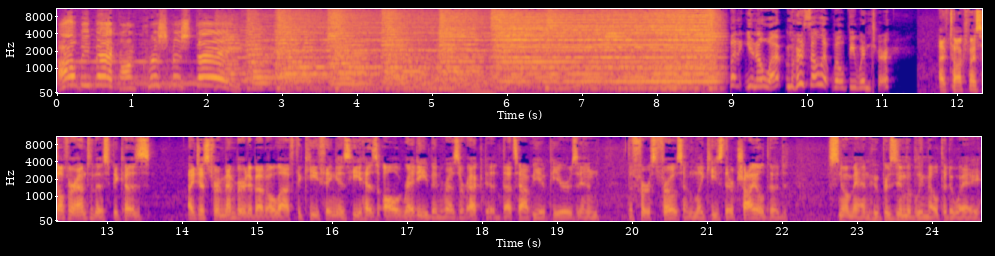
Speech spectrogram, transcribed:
I'll be back on Christmas Day. But you know what, Marcelle? It will be winter. I've talked myself around to this because I just remembered about Olaf. The key thing is he has already been resurrected. That's how he appears in the first Frozen. Like he's their childhood snowman who presumably melted away.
